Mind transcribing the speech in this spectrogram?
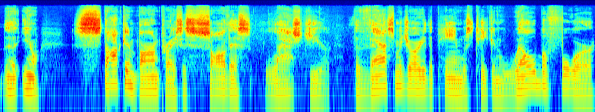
The you know, stock and bond prices saw this last year. The vast majority of the pain was taken well before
